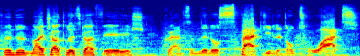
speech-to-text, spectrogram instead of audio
Finding my chocolate starfish. Grabs a little spat, you little twat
